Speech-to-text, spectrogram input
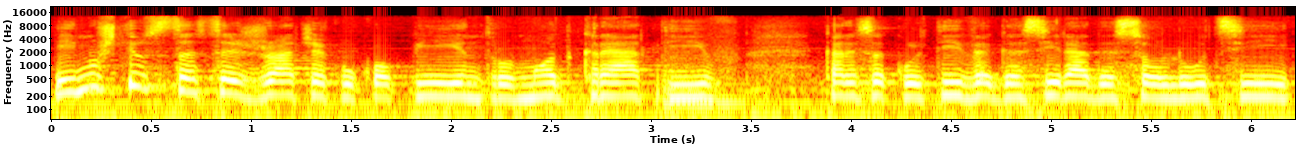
Ei nu știu să se joace cu copiii într-un mod creativ, care să cultive găsirea de soluții,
